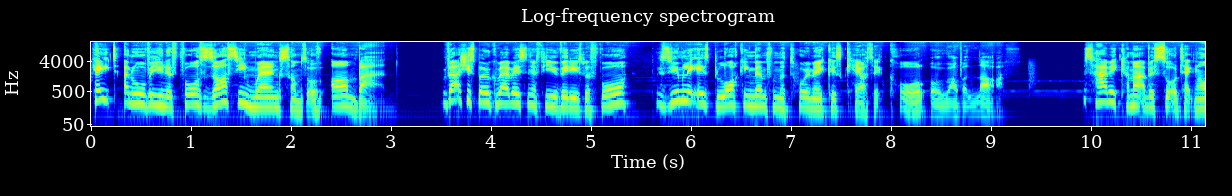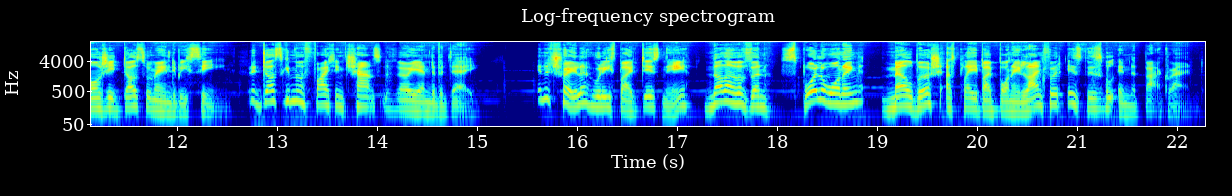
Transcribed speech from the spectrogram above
Kate and all the unit forces are seen wearing some sort of armband. We've actually spoken about this in a few videos before, presumably is blocking them from the Toymaker's chaotic call, or rather laugh. Just how they come out of this sort of technology does remain to be seen, but it does give them a fighting chance at the very end of the day. In a trailer released by Disney, none other than, spoiler warning, Mel Bush, as played by Bonnie Langford, is visible in the background.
